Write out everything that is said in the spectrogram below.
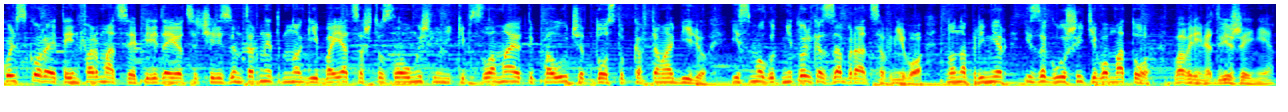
Коль скоро эта информация передается через интернет, многие боятся, что злоумышленники взломают и получат доступ к автомобилю и смогут не только забраться в него, но, например, и заглушить его мотор во время движения.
